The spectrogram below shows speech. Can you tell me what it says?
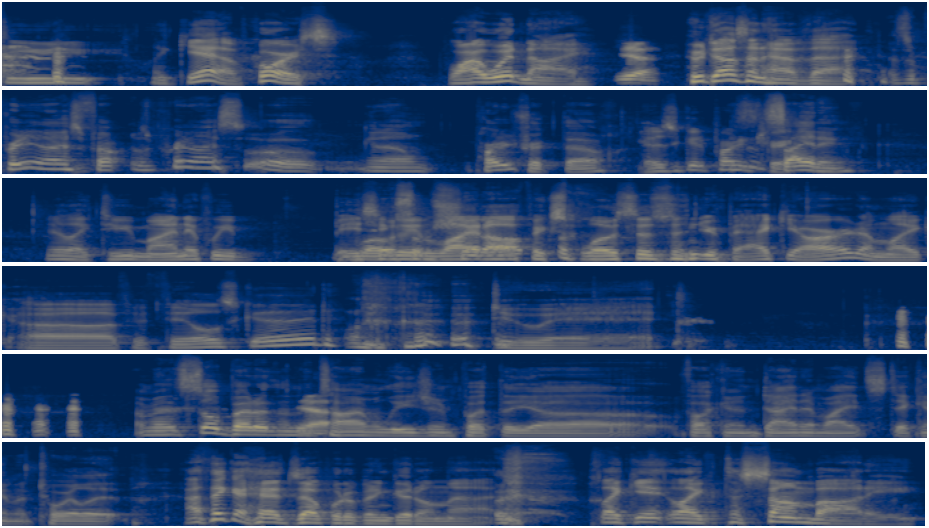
do you like? Yeah, of course. Why wouldn't I? yeah, Who doesn't have that? It's a pretty nice. It's a pretty nice, uh, you know, party trick though. It was a good party It's trick. exciting. They're like, do you mind if we basically light off explosives in your backyard? I'm like, uh, if it feels good, do it. I mean, it's still better than Yeah. the time Legion put the uh, fucking dynamite stick in a toilet. I think a heads up would have been good on that. like, it- like to somebody.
